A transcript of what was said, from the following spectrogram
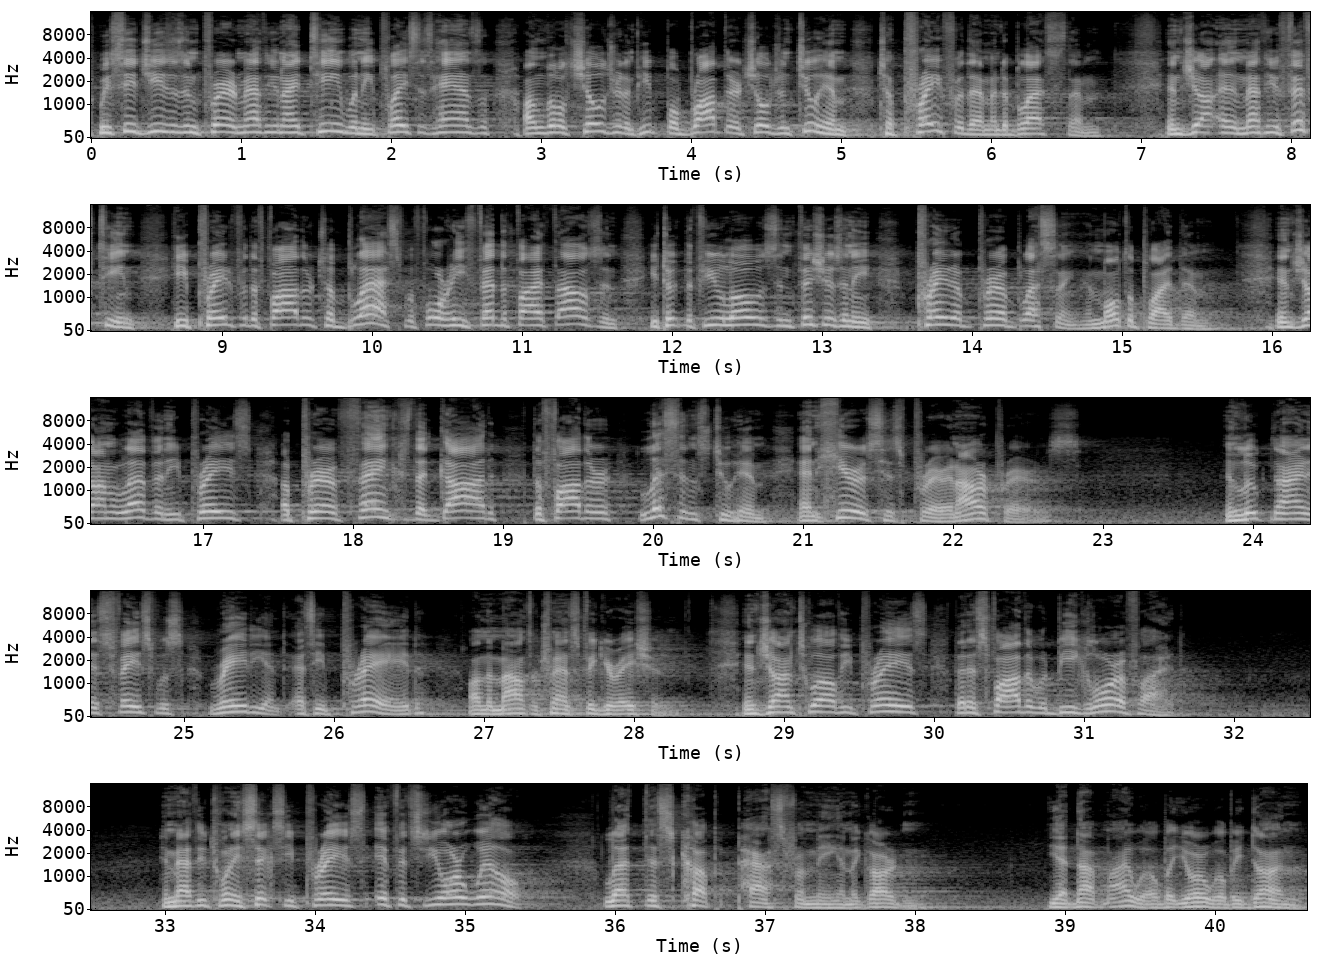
We see Jesus in prayer in Matthew 19 when he placed his hands on little children and people brought their children to him to pray for them and to bless them. In, John, in Matthew 15, he prayed for the Father to bless before he fed the 5,000. He took the few loaves and fishes and he prayed a prayer of blessing and multiplied them. In John 11, he prays a prayer of thanks that God the Father listens to him and hears his prayer and our prayers. In Luke 9, his face was radiant as he prayed on the Mount of Transfiguration. In John 12, he prays that his Father would be glorified. In Matthew 26, he prays, If it's your will, let this cup pass from me in the garden. Yet not my will, but your will be done.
